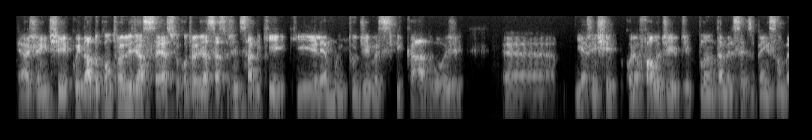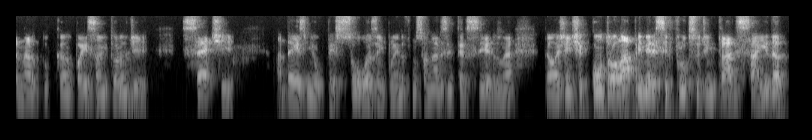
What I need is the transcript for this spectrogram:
é a gente cuidar do controle de acesso. O controle de acesso a gente sabe que, que ele é muito diversificado hoje. Uh, e a gente, quando eu falo de, de planta Mercedes-Benz São Bernardo do Campo, aí são em torno de sete a 10 mil pessoas, incluindo funcionários e terceiros, né? Então, a gente controlar primeiro esse fluxo de entrada e saída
